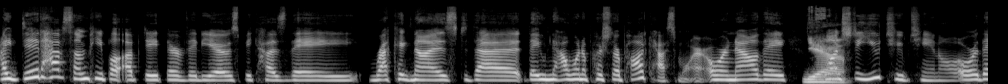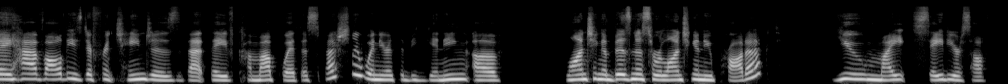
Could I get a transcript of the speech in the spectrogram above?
I did have some people update their videos because they recognized that they now want to push their podcast more, or now they yeah. launched a YouTube channel, or they have all these different changes that they've come up with, especially when you're at the beginning of launching a business or launching a new product, you might say to yourself,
